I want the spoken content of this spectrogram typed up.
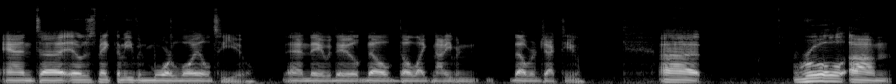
And uh, it'll just make them even more loyal to you. And they they'll they'll they'll like not even they'll reject you. Uh, rule um,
